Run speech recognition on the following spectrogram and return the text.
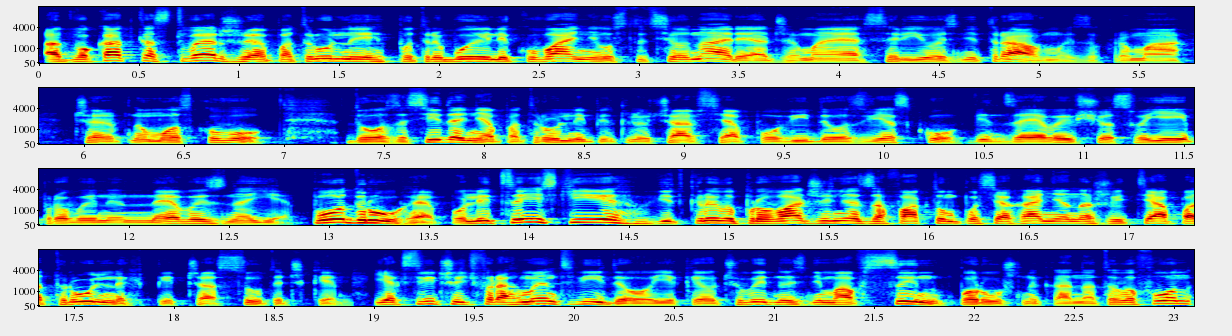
Адвокатка стверджує, патрульний потребує лікування у стаціонарі, адже має серйозні травми, зокрема черепно-мозкову. До засідання патрульний підключався по відеозв'язку. Він заявив, що своєї провини не визнає. По-друге, поліцейські відкрили провадження за фактом посягання на життя патрульних під час сутички. Як свідчить фрагмент відео, яке очевидно знімав син порушника на телефон,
